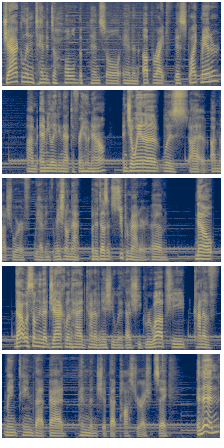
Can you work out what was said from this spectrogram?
Jacqueline tended to hold the pencil in an upright fist like manner. I'm emulating that to Fredo now. And Joanna was, I I'm not sure if we have information on that, but it doesn't super matter. Um, now, that was something that Jacqueline had kind of an issue with as she grew up. She kind of maintained that bad penmanship, that posture, I should say. And then,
